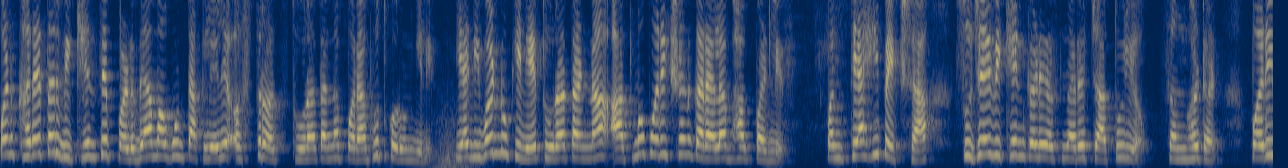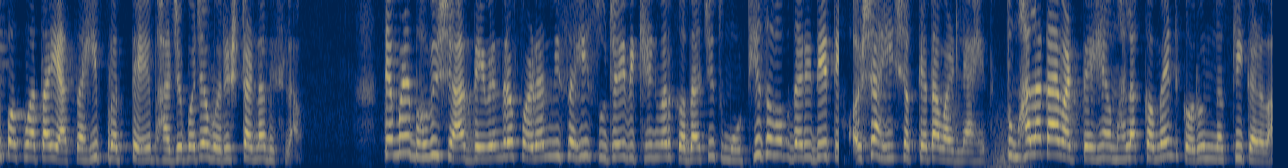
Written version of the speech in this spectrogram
पण खरे तर विखेंचे पडद्यामागून टाकलेले अस्त्रच थोरातांना पराभूत करून गेले. या निवडणुकीने थोरातांना आत्मपरीक्षण करायला भाग पाडलेच. पण त्याही पेक्षा सुजय विखेंकडे असणारे चातुर्य संघटन परिपक्वता याचाही प्रत्यय भाजपच्या वरिष्ठांना दिसला. त्यामुळे भविष्यात देवेंद्र फडणवीसही सुजय विखेंवर कदाचित मोठी जबाबदारी देतील अशाही शक्यता वाढल्या आहेत. तुम्हाला काय वाटते हे आम्हाला कमेंट करून नक्की कळवा.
